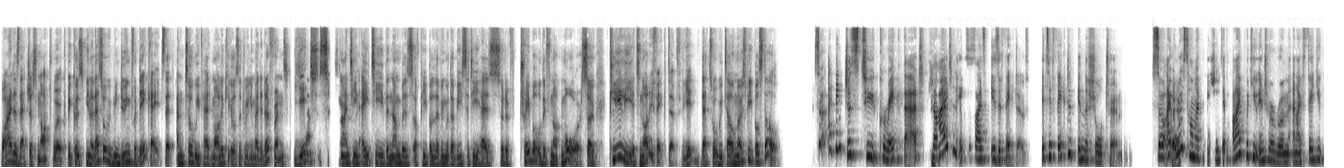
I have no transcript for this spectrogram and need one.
Why does that just not work? Because, you know, that's what we've been doing for decades, that until we've had molecules that really made a difference. Yet yeah. since 1980, the numbers of people living with obesity has sort of trebled, if not more. So clearly it's not effective. Yet that's what we tell most people still. So I think just to correct that, mm-hmm. diet and exercise is effective. It's effective in the short term. So I okay. always tell my patients if I put you into a room and I fed you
